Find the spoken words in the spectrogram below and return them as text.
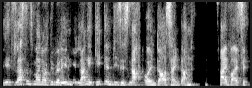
Jetzt lasst uns mal noch drüber reden, wie lange geht denn dieses Nachteulen-Dasein dann teilweise?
